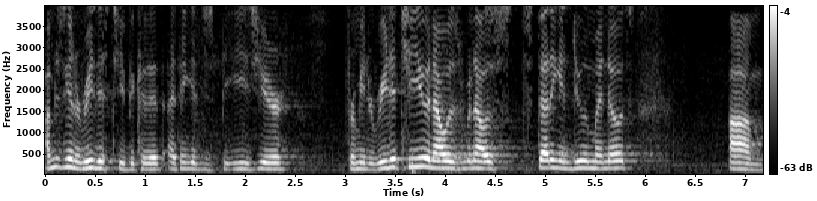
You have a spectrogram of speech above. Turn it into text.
I'm just going to read this to you because it, I think it'd just be easier for me to read it to you. And I was when I was studying and doing my notes, um,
